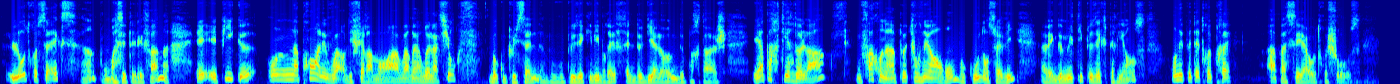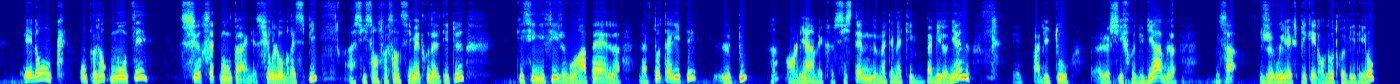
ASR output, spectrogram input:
l'autre sexe, hein, pour moi c'était les femmes, et, et puis que on apprend à les voir différemment, à avoir une relation beaucoup plus saine, beaucoup plus équilibrée, faite de dialogue, de partage. Et à partir de là, une fois qu'on a un peu tourné en rond, beaucoup dans sa vie, avec de multiples expériences, on est peut-être prêt à passer à autre chose. Et donc, on peut donc monter sur cette montagne, sur l'Aubrespi, à 666 mètres d'altitude, qui signifie, je vous rappelle, la totalité, le tout, hein, en lien avec le système de mathématiques babylonienne, et pas du tout le chiffre du diable, mais ça, je vous l'ai expliqué dans d'autres vidéos.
